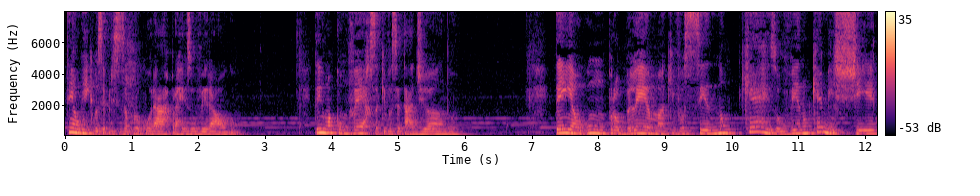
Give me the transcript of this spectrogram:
Tem alguém que você precisa procurar para resolver algo? Tem uma conversa que você está adiando? Tem algum problema que você não quer resolver, não quer mexer,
